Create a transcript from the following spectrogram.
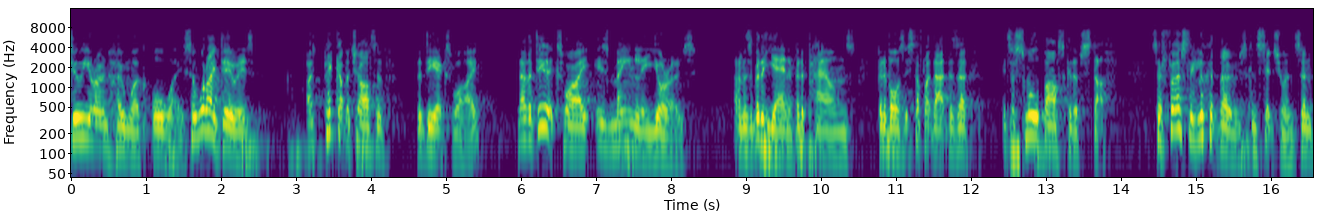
Do your own homework always. So what I do is I pick up the chart of the DXY. Now the DXY is mainly euros, and there's a bit of yen, a bit of pounds, a bit of Aussie, stuff like that. There's a it's a small basket of stuff. So firstly, look at those constituents, and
